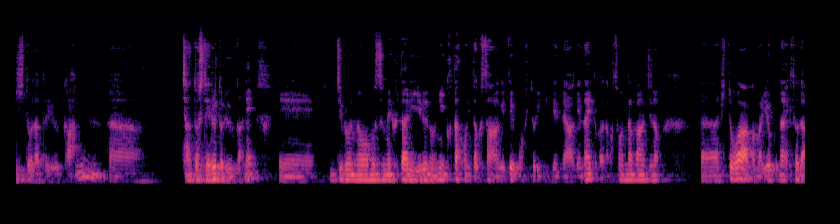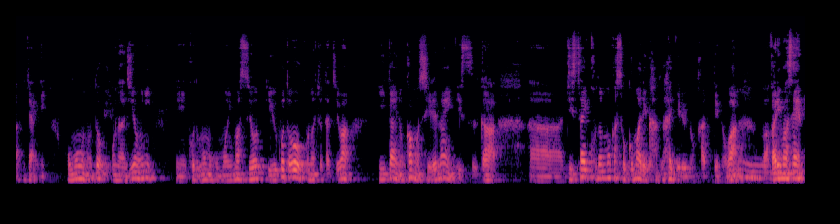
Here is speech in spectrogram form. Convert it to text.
い人だというか、うん。あーちゃんとしてるというかね、えー自分の娘2人いるのに片方にたくさんあげてもう1人に全然あげないとかなんかそんな感じの人はあまり良くない人だみたいに思うのと同じように、えー子供も思いますよっていうことをこの人たちは言いたいのかもしれないんですがあー実際子供がそこまで考えてるのかっていうのはうん分かりません。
